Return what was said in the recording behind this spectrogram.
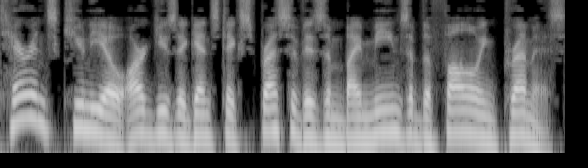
Terence Cuneo argues against expressivism by means of the following premise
